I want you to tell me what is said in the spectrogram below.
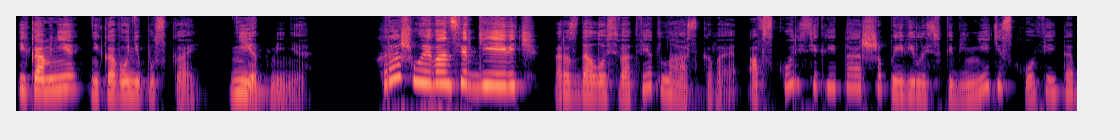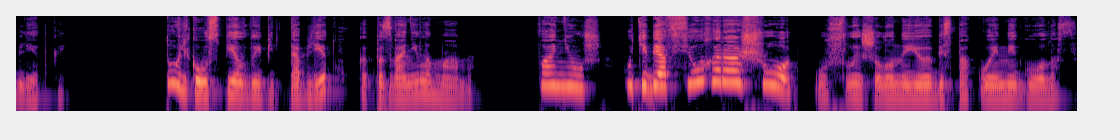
«И ко мне никого не пускай. Нет меня». «Хорошо, Иван Сергеевич», Раздалось в ответ ласковое, а вскоре секретарша появилась в кабинете с кофе и таблеткой. Только успел выпить таблетку, как позвонила мама. «Ванюш, у тебя все хорошо?» – услышал он ее обеспокоенный голос.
